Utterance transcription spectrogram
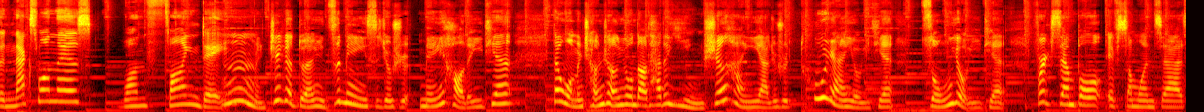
The next one is one fine day. 嗯，这个短语字面意思就是美好的一天，但我们常常用到它的引申含义啊，就是突然有一天，总有一天。For example, if someone says,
